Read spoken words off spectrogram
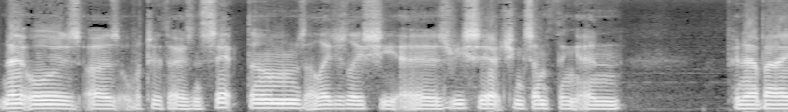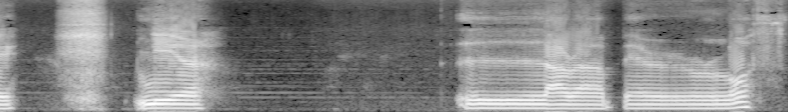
now owes us over 2,000 septims. Allegedly, she is researching something in Punabi near Lara Berloth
